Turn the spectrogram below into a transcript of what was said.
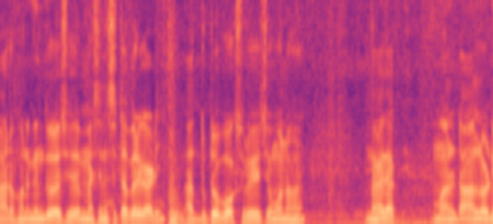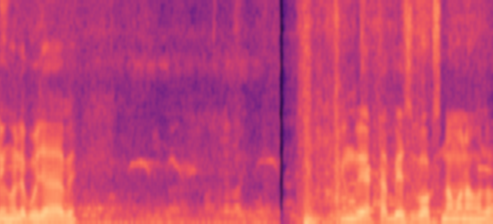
আর ওখানে কিন্তু রয়েছে মেশিন সেটআপের গাড়ি, আর দুটো বক্স রয়েছে মনে হয়। দেখা যাক, মালটা আনলোডিং হলে বোঝা যাবে। কিন্তু একটা বেস বক্স নামানো হলো,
